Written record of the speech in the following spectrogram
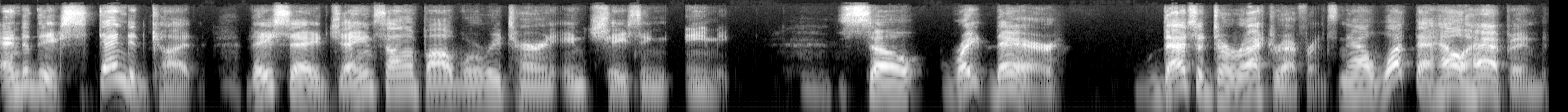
End of the extended cut, they say Jay and Silent Bob will return in chasing Amy. So right there, that's a direct reference. Now, what the hell happened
